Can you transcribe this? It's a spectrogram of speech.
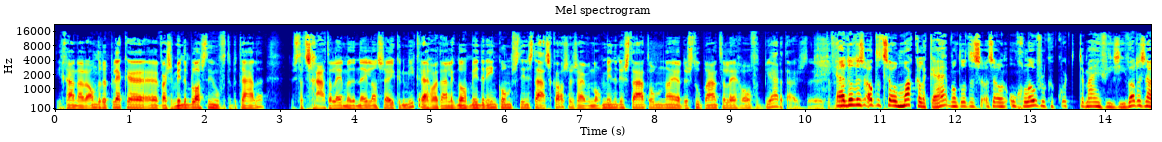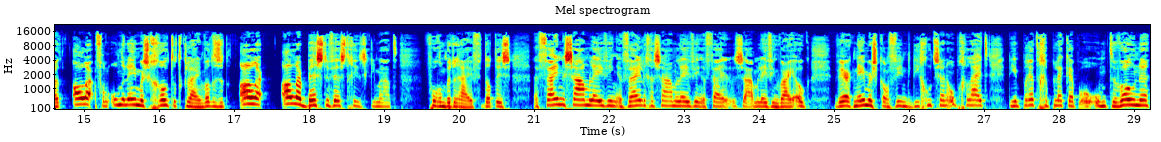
Die gaan naar andere plekken uh, waar ze minder belasting hoeven te betalen. Dus dat schaadt alleen maar de Nederlandse economie. Krijgen we uiteindelijk nog minder inkomsten in de staatskas. En zijn we nog minder in staat om nou ja, de stoep aan te leggen of het bejaardentehuis te, te. Ja, dat is altijd zo makkelijk, hè? Want dat is zo'n ongelofelijke korte termijnvisie. Wat is nou het aller, van ondernemers groot tot klein, wat is het aller, allerbeste vestigingsklimaat voor een bedrijf. Dat is een fijne samenleving, een veilige samenleving, een veilige samenleving waar je ook werknemers kan vinden die goed zijn opgeleid, die een prettige plek hebben om te wonen,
